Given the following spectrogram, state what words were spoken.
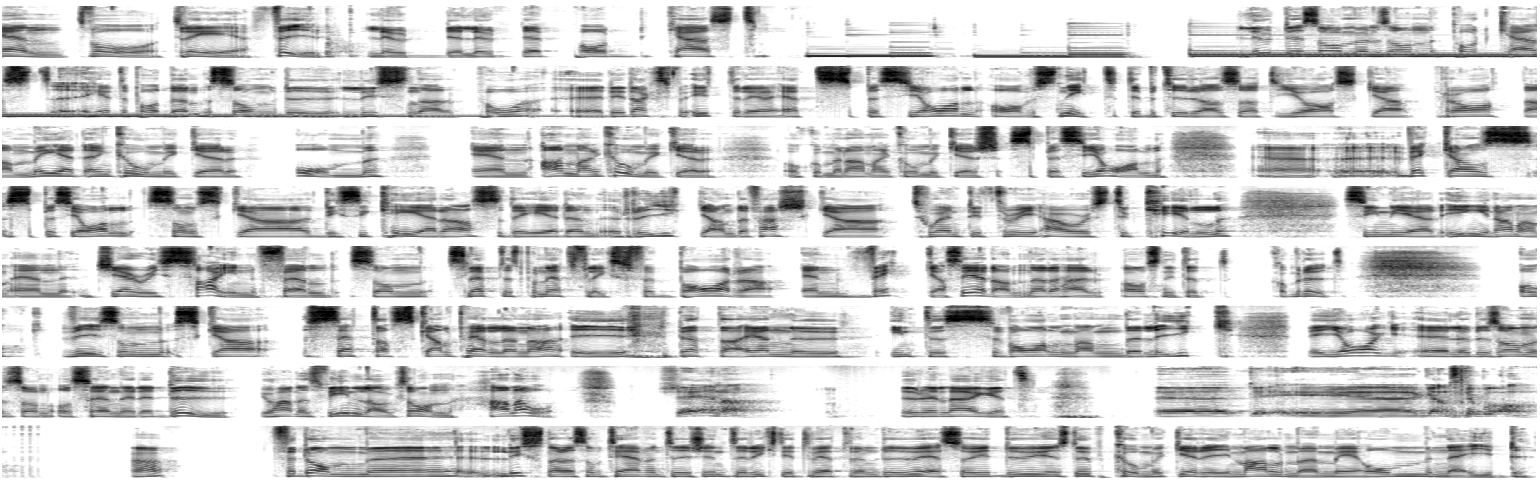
En, två, tre, fyr. Ludde Ludde Podcast. Ludde Samuelsson Podcast heter podden som du lyssnar på. Eh, det är dags för ytterligare ett specialavsnitt. Det betyder alltså att jag ska prata med en komiker om en annan komiker och om en annan komikers special. Eh, veckans special som ska dissekeras det är den rykande färska 23 hours to kill signerad ingen annan än Jerry Seinfeld som släpptes på Netflix för bara en vecka sedan när det här avsnittet kommer ut. Och vi som ska sätta skalpellerna i detta ännu inte svalnande lik. Det är jag, eh, Ludde Samuelsson, och sen är det du, Johannes Finnlaugsson. Hallå! Tjena! Hur är läget? Eh, det är ganska bra. Ja. För de eh, lyssnare som till äventyrs inte riktigt vet vem du är, så är du är en ståuppkomiker i Malmö med omnejd.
